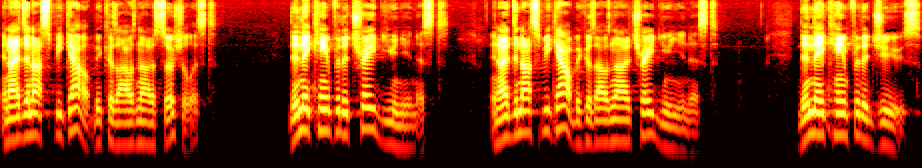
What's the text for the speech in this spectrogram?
and I did not speak out because I was not a socialist. Then they came for the trade unionists, and I did not speak out because I was not a trade unionist. Then they came for the Jews,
